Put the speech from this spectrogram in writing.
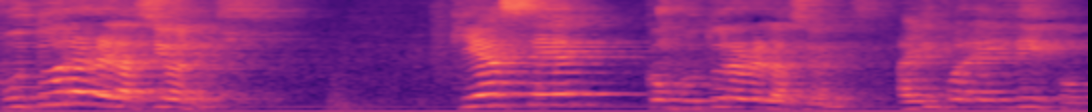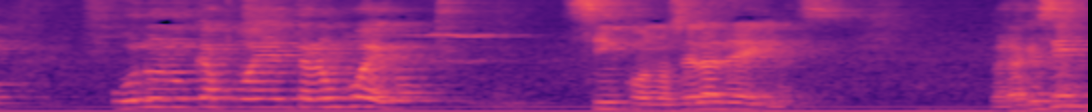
Futuras relaciones. ¿Qué hacer con futuras relaciones? Alguien por ahí dijo, uno nunca puede entrar a un juego sin conocer las reglas. ¿Verdad que sí?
